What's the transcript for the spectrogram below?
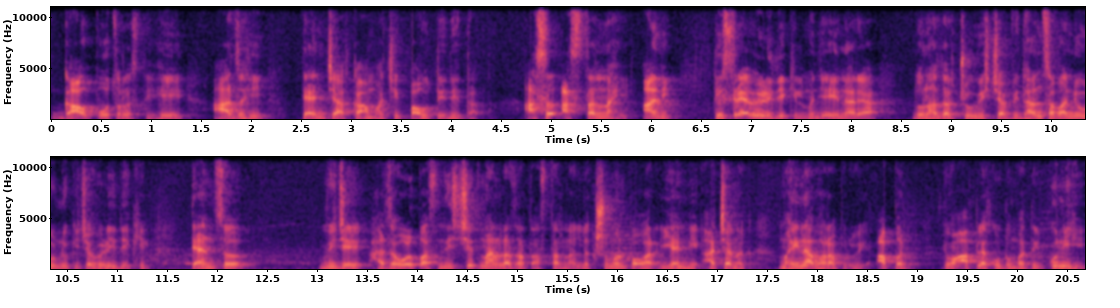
गावपोच रस्ते हे आजही त्यांच्या कामाची पावती देतात. असं असतानाही आणि तिसऱ्या वेळी देखील म्हणजे येणाऱ्या दोन हजार चोवीसच्या विधानसभा निवडणुकीच्या वेळी देखील त्यांचं विजय हा जवळपास निश्चित मानला जात असताना लक्ष्मण पवार यांनी अचानक महिनाभरापूर्वी आपण किंवा आपल्या कुटुंबातील कुणीही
